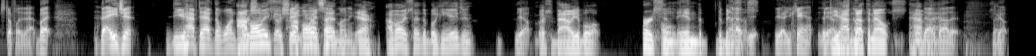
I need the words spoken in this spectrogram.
stuff like that. But the agent do you have to have the one person I've always, negotiate I've always outside said, money. Yeah. I've always said the booking agent yeah most valuable person oh, in the, the business. Uh, yeah, you can't. If yeah, you have no, nothing else, have no doubt that. about it. So. Yep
